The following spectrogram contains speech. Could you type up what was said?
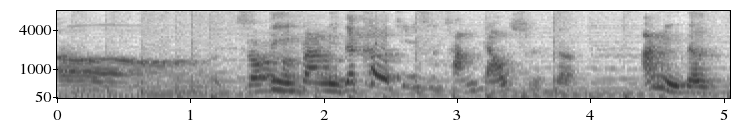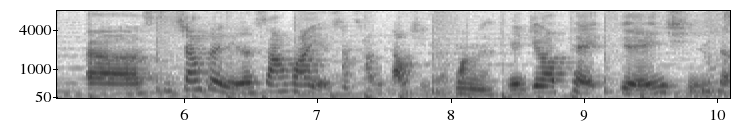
呃。地方，你的客厅是长条形的，啊，你的呃，相对你的沙发也是长条形的话，嗯，你就要配圆形的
